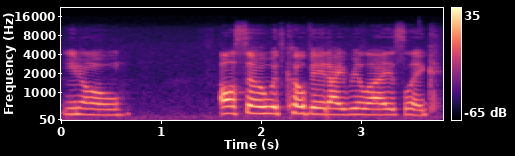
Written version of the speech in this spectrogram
you know, also with COVID, I realized like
